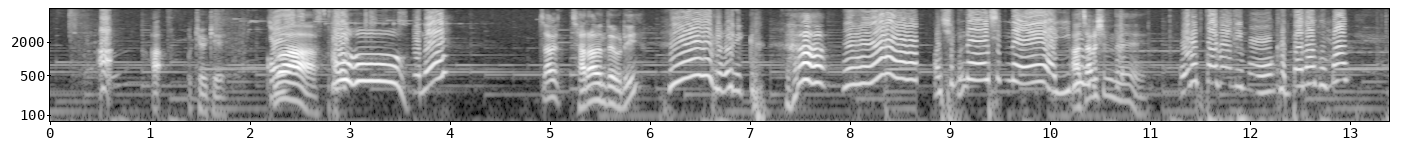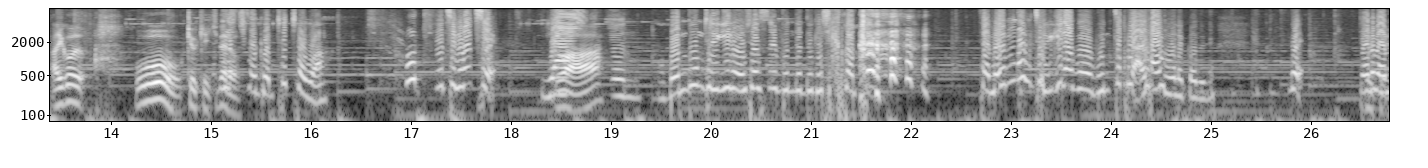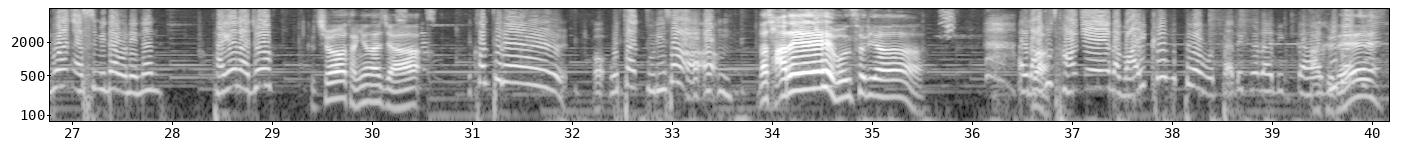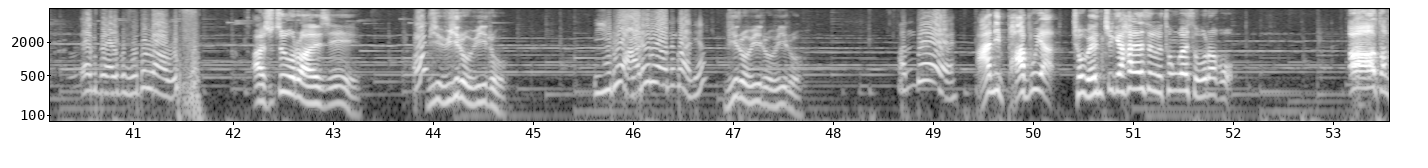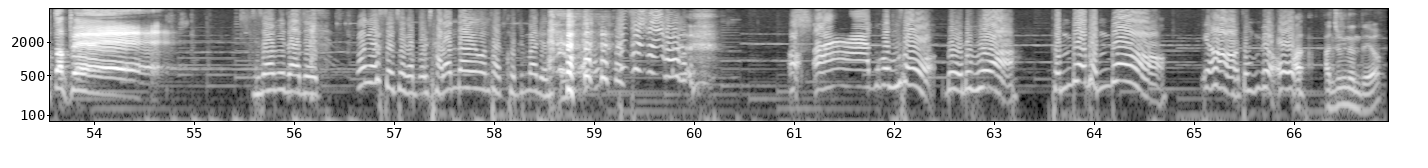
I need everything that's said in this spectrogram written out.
아, 오케이, 오케이. 어, 좋아. 잘- 호호. 오늘? 짱, 잘하는데, 우리? 그러니까. 아 쉽네 쉽네. 아 이분 아, 짱 쉽네. 어렵다더니 뭐 간단하구만. 아, 이거, 아, 오, 오케이, 오케이, 기다려. 그렇지, 그 투척와. 헛. 그렇지 그렇지. 야, 좋아. 어, 멘붕 즐기러 오셨을 분들도 계실 것 같아요. 제가 멘붕 즐기라고 문자를 알람 보냈거든요. 네, 여러분 이렇게. 멘붕하지 않습니다. 우리는 당연하죠. 그쵸, 당연하자. 컨트롤 어. 못한 둘이서 아, 음. 나 잘해! 뭔 소리야. 아니 좋아. 나도 잘해 나 마이크래프트가 못하는 거라니까 아, 그래? 야 근데 나 이거 못 올라가고 있어 아, 저쪽으로 와야지. 어? 위, 위로, 위로. 위로 아래로 하는 거 아니야? 위로, 위로, 위로. 안돼 아니, 바보야! 저 왼쪽에 하얀색을 통과해서 오라고. 아, 답답해! 죄송합니다. 제 뻥이었어요. 제가 뭘 잘한다는 건 다 거짓말이었어요. 어, 아 뭐가 무서워. 너 너 뭐야? 덤벼 덤벼. 야 덤벼. 어. 아, 안 죽는데요?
